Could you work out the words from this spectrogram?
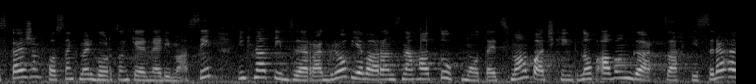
իսկ այժմ խոսենք մեր գործընկերների մասին, ինքնատիպ ձեռագրով եւ առանձնահատուկ մոտեցմամբ աչքի ընկնող ավանգարդ ծաղկի սրահը,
